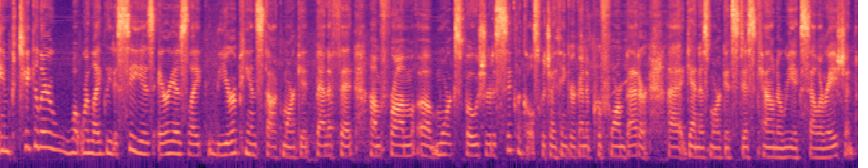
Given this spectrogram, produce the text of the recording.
in particular, what we're likely to see is areas like the European stock market benefit um, from uh, more exposure to cyclicals, which I think are going to perform better, uh, again, as markets discount a reacceleration.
